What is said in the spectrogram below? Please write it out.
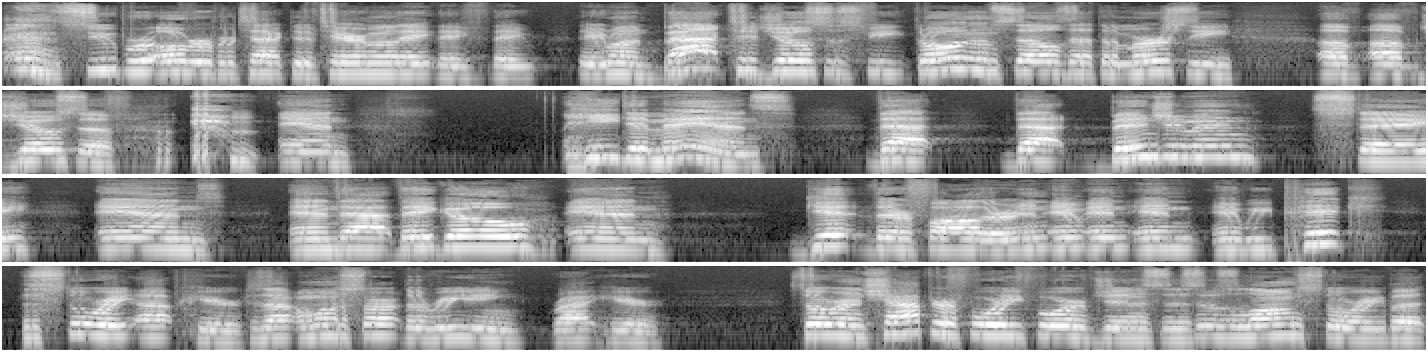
super overprotective terror mode. They, they, they, they run back to Joseph's feet, throwing themselves at the mercy of, of Joseph. and he demands that, that Benjamin stay and, and that they go and get their father. And, and, and, and, and we pick the story up here because I, I want to start the reading right here. So we're in chapter 44 of Genesis. It was a long story, but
